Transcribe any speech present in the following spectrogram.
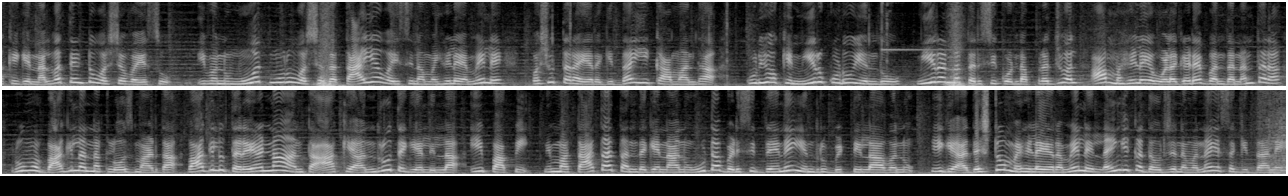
ಆಕೆಗೆ ನಲ್ವತ್ತೆಂಟು ವರ್ಷ ವಯಸ್ಸು. ಇವನು ಮೂವತ್ಮೂರು ವರ್ಷದ ತಾಯಿಯ ವಯಸ್ಸಿನ ಮಹಿಳೆಯ ಮೇಲೆ ಪಶುತರ ಎರಗಿದ್ದ ಈ ಕಾಮಾಂಧ. ಕುಡಿಯೋಕೆ ನೀರು ಕೊಡು ಎಂದು ನೀರನ್ನ ತರಿಸಿಕೊಂಡ ಪ್ರಜ್ವಲ್ ಆ ಮಹಿಳೆಯ ಒಳಗಡೆ ಬಂದ ನಂತರ ರೂಮ ಬಾಗಿಲನ್ನ ಕ್ಲೋಸ್ ಮಾಡ್ದ. ಬಾಗಿಲು ತೆರೆಯಣ್ಣ ಅಂತ ಆಕೆ ಅಂದ್ರೂ ತೆಗೆಯಲಿಲ್ಲ. ಈ ಪಾಪಿ, ನಿಮ್ಮ ತಾತ ತಂದೆಗೆ ನಾನು ಊಟ ಬಡಿಸಿದ್ದೇನೆ ಎಂದ್ರೂ ಬಿಟ್ಟಿಲ್ಲ ಅವನು. ಹೀಗೆ ಅದೆಷ್ಟೋ ಮಹಿಳೆಯರ ಮೇಲೆ ಲೈಂಗಿಕ ದೌರ್ಜನ್ಯವನ್ನ ಎಸಗಿದ್ದಾನೆ.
